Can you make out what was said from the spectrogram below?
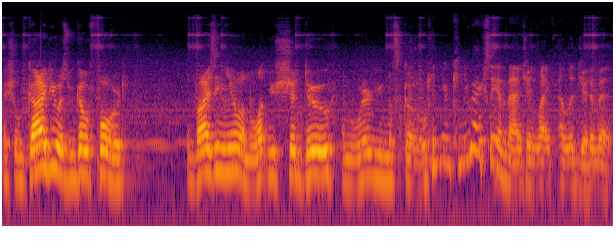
I shall guide you as we go forward, advising you on what you should do and where you must go. Can you can you actually imagine like a legitimate?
